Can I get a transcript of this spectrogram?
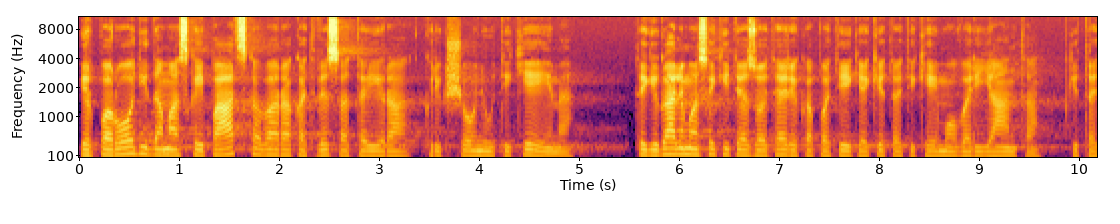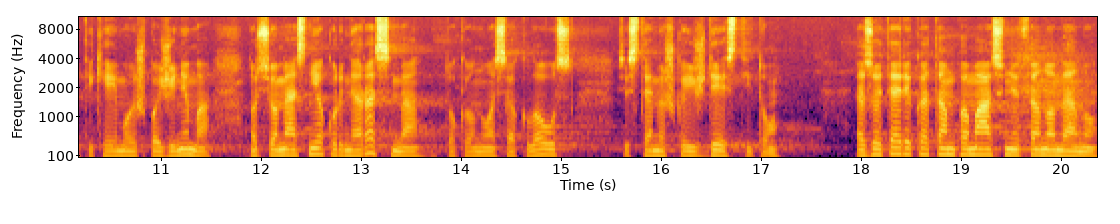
ir parodydamas kaip atskavarą, kad visa tai yra krikščionių tikėjime. Taigi galima sakyti, ezoterika pateikia kitą tikėjimo variantą, kitą tikėjimo išpažinimą, nors jo mes niekur nerasime tokio nuoseklaus, sistemiškai išdėstyto. Ezoterika tampa masiniu fenomenu,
